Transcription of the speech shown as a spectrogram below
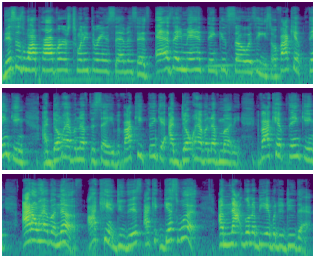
This is why Proverbs 23 and 7 says, As a man thinketh, so is he. So if I kept thinking, I don't have enough to save. If I keep thinking, I don't have enough money. If I kept thinking, I don't have enough, I can't do this. I can guess what? I'm not going to be able to do that.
